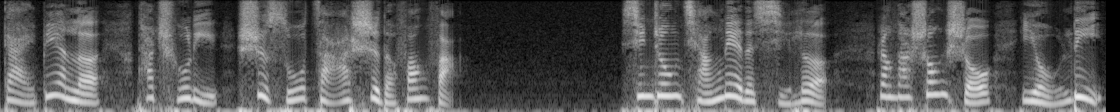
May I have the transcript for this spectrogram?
改变了他处理世俗杂事的方法。心中强烈的喜乐让他双手有力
